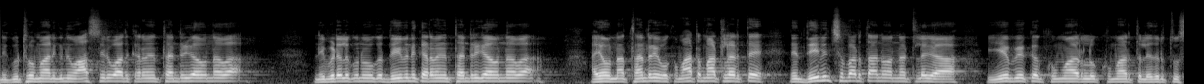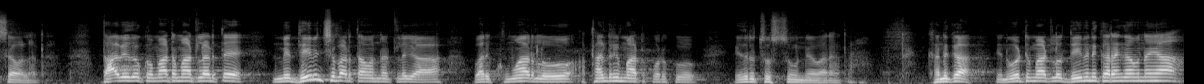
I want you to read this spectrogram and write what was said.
నీ కుటుంబానికి నువ్వు ఆశీర్వాదకరమైన తండ్రిగా ఉన్నావా? నీ బిడ్డలకు నువ్వు ఒక దీవెనకరమైన తండ్రిగా ఉన్నావా? అయ్యో నా తండ్రి ఒక మాట మాట్లాడితే నేను దీవించబడతాను అన్నట్లుగా ఏబు యొక్క కుమారులు కుమార్తెలు ఎదురు చూసేవాళ్ళట. దావేది ఒక మాట మాట్లాడితే మేము దీవించబడతాం అన్నట్లుగా వారి కుమారులు ఆ తండ్రి మాట కొరకు ఎదురు చూస్తూ ఉండేవారట. కనుక నీ నోటి మాటలు దీవెనికరంగా ఉన్నాయా?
